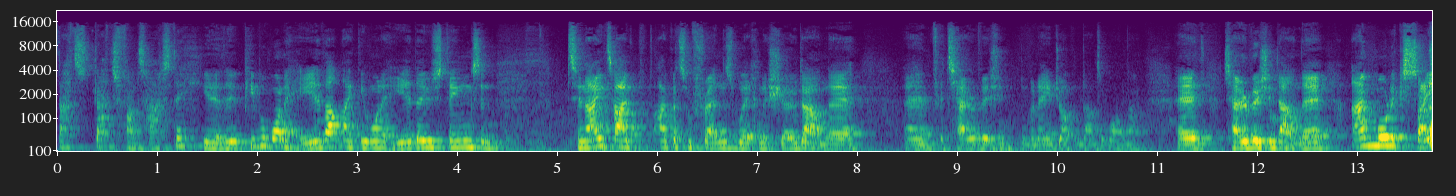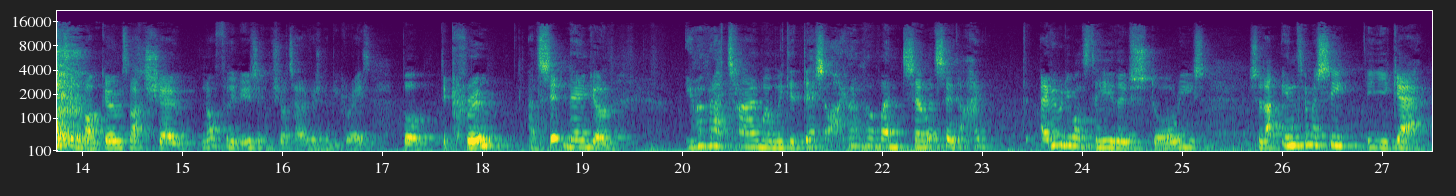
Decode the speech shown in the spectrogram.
that's that's fantastic. You know, the, people want to hear that, like they want to hear those things. And tonight, I've I've got some friends working a show down there um, for Terrorvision. I'm going to name drop them down to one now. Uh, down there. I'm more excited about going to that show, not for the music, I'm sure Terrorvision would be great, but the crew and sitting there and going, you remember that time when we did this? Oh, you remember when so and? I, everybody wants to hear those stories. So that intimacy that you get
